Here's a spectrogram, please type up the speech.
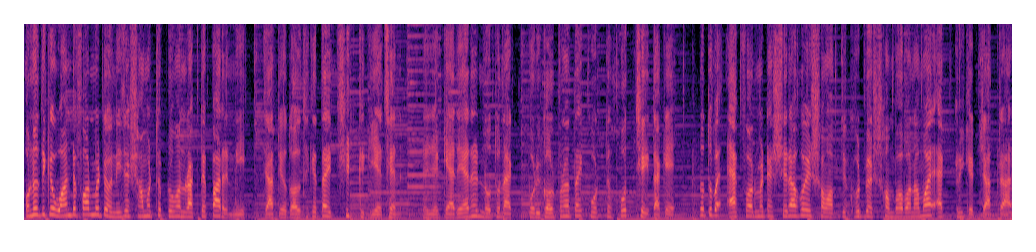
অন্যদিকে ওয়ানডে ফরম্যাটেও নিজের সামর্থ্য প্রমাণ রাখতে পারেননি। জাতীয় দল থেকে তাই ছিটকে গিয়েছেন। নিজের ক্যারিয়ারের নতুন এক পরিকল্পনা তাই করতে হচ্ছেই তাকে। নতুবা এক ফরম্যাটের সেরা হয়ে সমাপ্তি ঘটবে সম্ভাবনাময় এক ক্রিকেট যাত্রার।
